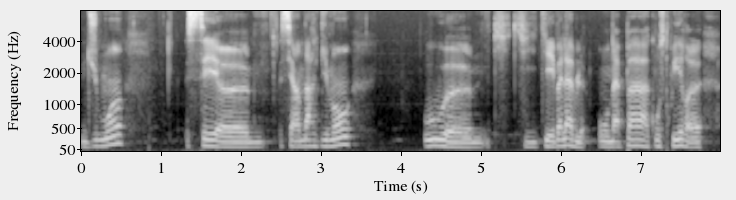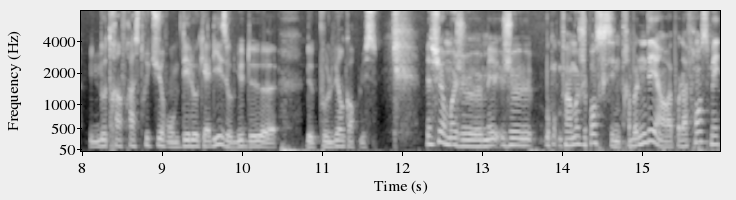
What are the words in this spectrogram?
du moins c'est euh, c'est un argument où, euh, qui, est valable. On n'a pas à construire euh, une autre infrastructure, on délocalise au lieu de, euh, de polluer encore plus. Bien sûr, moi je, mais je, enfin moi je pense que c'est une très bonne idée hein, pour la France, mais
